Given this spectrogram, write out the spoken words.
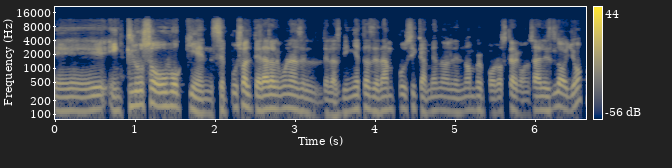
Eh, incluso hubo quien se puso a alterar algunas de, las viñetas de Dan Pussy cambiándole el nombre por Oscar González Loyo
